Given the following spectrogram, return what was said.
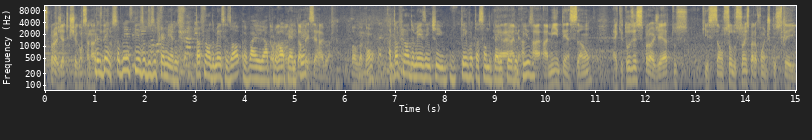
os projetos que chegam ao Senado. Presidente, sobre o piso dos enfermeiros, até o final do mês resolve, vai aprovar então, o PLP? Dá para encerrar agora. Vamos lá com? Até o final do mês a gente tem votação do PLP é, do piso? A, a, a minha intenção é que todos esses projetos, que são soluções para a fonte de custeio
